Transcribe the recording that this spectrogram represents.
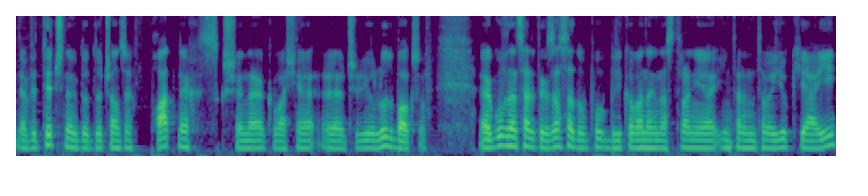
wytycznych dotyczących płatnych skrzynek właśnie, e, czyli lootboxów. Główne cele tych zasad opublikowanych na stronie internetowej UKIE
